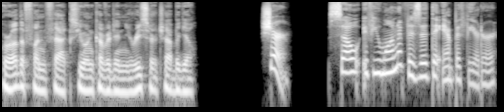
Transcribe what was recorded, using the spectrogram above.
or other fun facts you uncovered in your research, Abigail. Sure. So, if you want to visit the amphitheater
